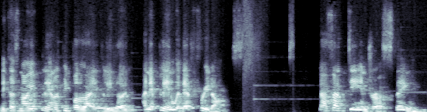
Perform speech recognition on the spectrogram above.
Because now you're playing with people's livelihood and you're playing with their freedoms. That's a dangerous thing.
